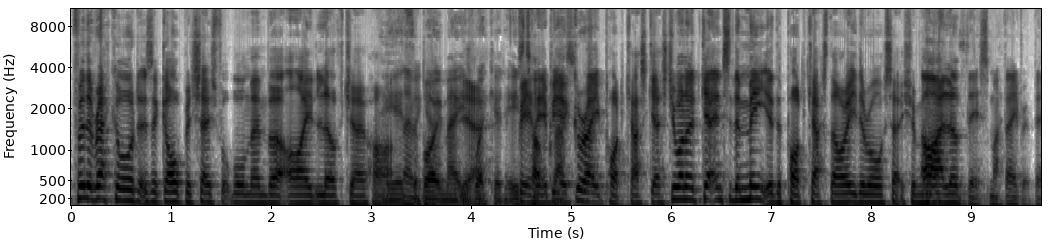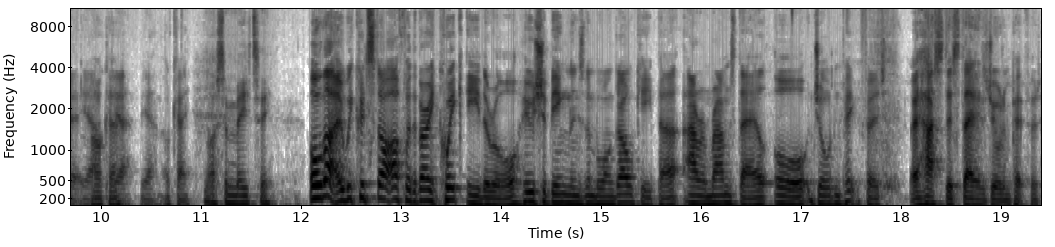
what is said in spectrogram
for the record, as a Goldbridge Saves football member, I love Joe Hart. He is There the we boy, go. mate. He's Yeah. wicked. He's Be- top It'd be class. a great podcast guest. Do you want to get into the meat of the podcast, or either or section? Oh, Mark? I love this. My favourite bit. Yeah. Okay. Yeah. Yeah. Okay. nice and meaty. Although we could start off with a very quick either or. Who should be England's number one goalkeeper? Aaron Ramsdale or Jordan Pickford? It has to stay as Jordan Pickford.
